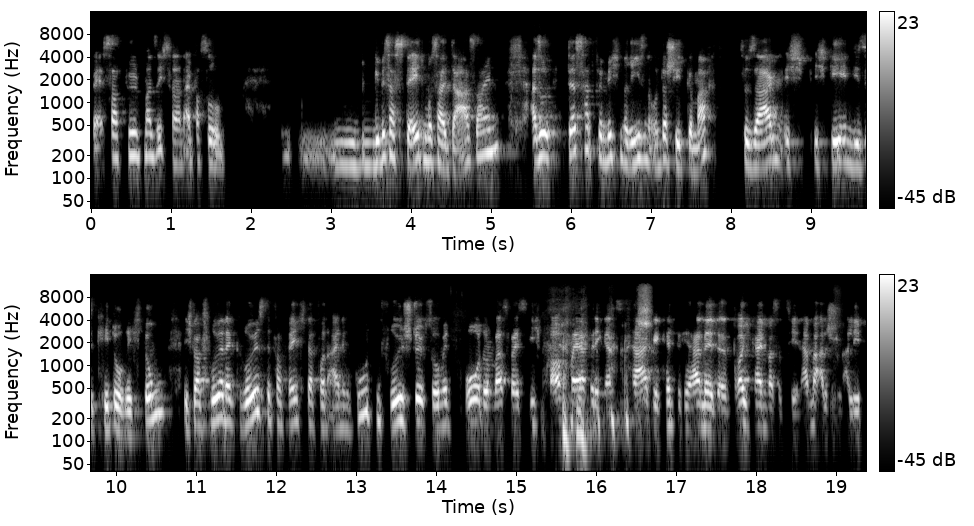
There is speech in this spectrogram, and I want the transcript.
besser fühlt man sich, sondern einfach so ein gewisser State muss halt da sein. Also das hat für mich einen riesen Unterschied gemacht zu sagen, ich, ich gehe in diese Keto-Richtung. Ich war früher der größte Verfechter von einem guten Frühstück, so mit Brot und was weiß ich, braucht man ja für den ganzen Tag. Ihr kennt mich ja, ne, da brauche ich keinem was erzählen, haben wir alles schon erlebt.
